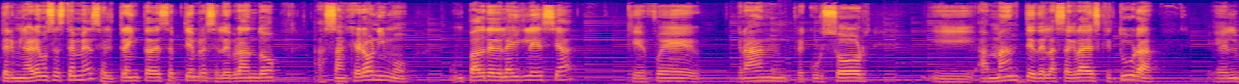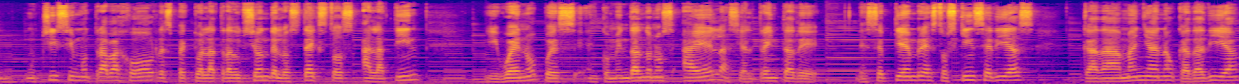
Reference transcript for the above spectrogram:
terminaremos este mes, el 30 de septiembre, celebrando a San Jerónimo, un padre de la iglesia que fue gran precursor y amante de la Sagrada Escritura. Él muchísimo trabajó respecto a la traducción de los textos al latín y bueno, pues encomendándonos a él hacia el 30 de, de septiembre, estos 15 días, cada mañana o cada día,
